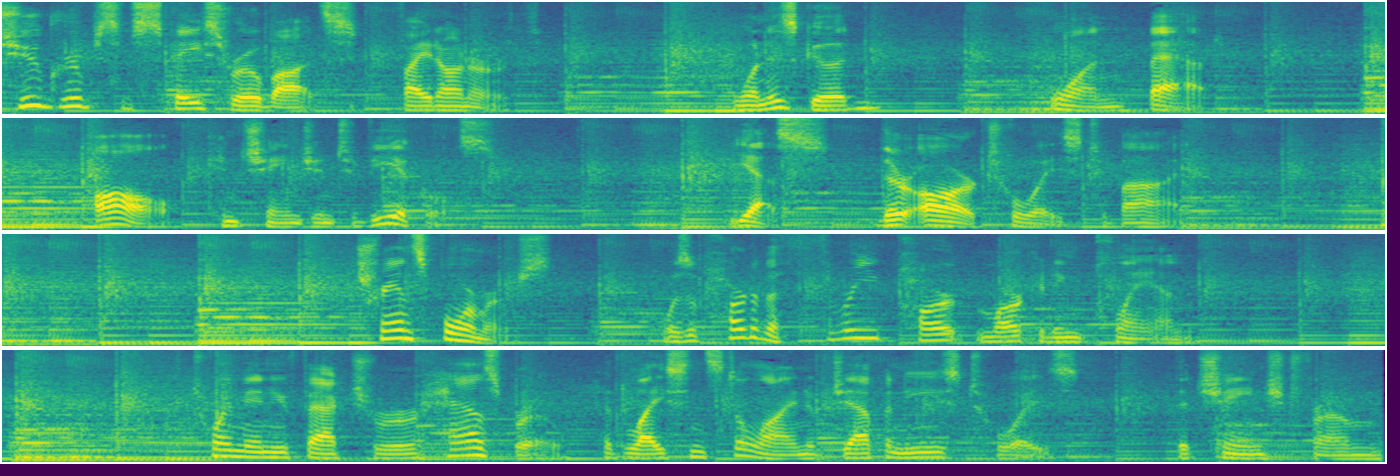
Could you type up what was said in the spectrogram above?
Two groups of space robots fight on Earth. One is good, one bad. All can change into vehicles. Yes, there are toys to buy. Transformers was a part of a three part marketing plan. Toy manufacturer Hasbro had licensed a line of Japanese toys that changed from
